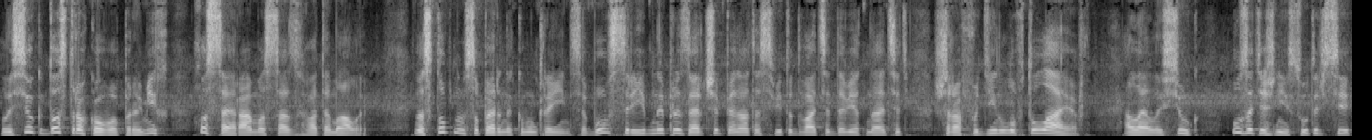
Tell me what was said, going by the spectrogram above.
Лисюк достроково переміг Хосе Рамоса з Гватемали. Наступним суперником українця був срібний призер чемпіонату світу 2019 Шрафудін Луфтулаєв, але Лисюк у затяжній сутичці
